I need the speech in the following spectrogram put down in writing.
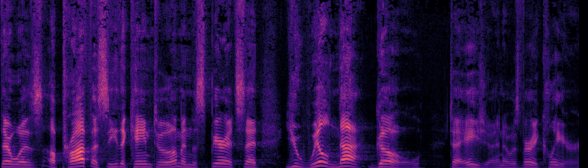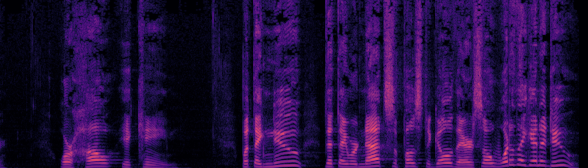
there was a prophecy that came to them and the Spirit said, You will not go to Asia, and it was very clear, or how it came. But they knew that they were not supposed to go there, so what are they going to do?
